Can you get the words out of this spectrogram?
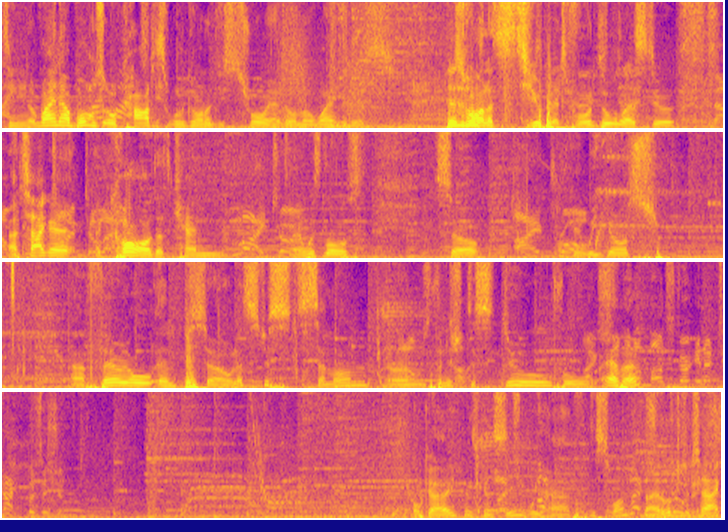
See, right now boss or Curtis will gonna destroy. I don't know why he does. This one is stupid for duelers to attack a, a card that can My uh, with lost. So okay, we got a feral imp. So let's just summon and finish this duel forever. Okay, as you can see, we have this one direct attack.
